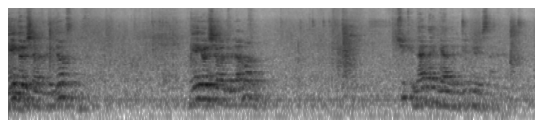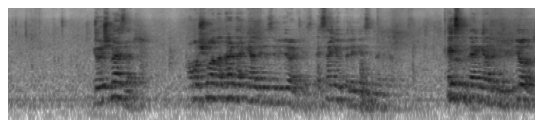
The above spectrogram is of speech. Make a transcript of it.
Niye görüşemedin biliyor musun? Niye görüşemedi bilen var mı? Çünkü nereden geldiğini bilmiyor insan. Görüşmezler. Ama şu anda nereden geldiğinizi biliyor herkes. Esenyurt Belediyesi'nden biliyor. Eskiden geldiğinizi biliyorlar.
